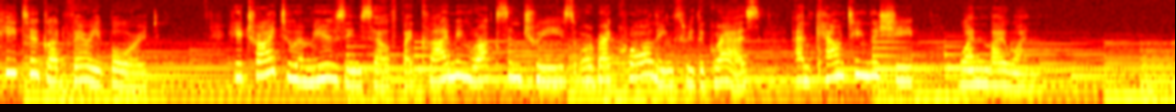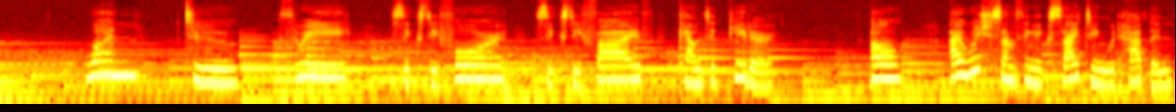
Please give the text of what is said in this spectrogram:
Peter got very bored. He tried to amuse himself by climbing rocks and trees or by crawling through the grass and counting the sheep one by one. One, two, three, sixty-four, sixty-five, counted Peter. Oh, I wish something exciting would happen.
